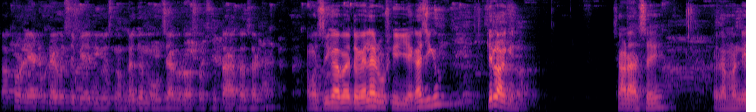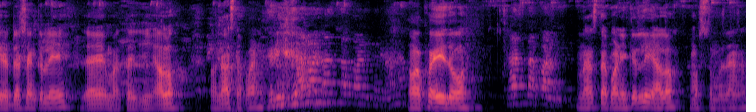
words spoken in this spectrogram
તો થોડું લેટ ઉઠાવ્યું છે, બે દિવસનું. લગ્નમાં ઉજાગરો હતો, સુતા હતા સરખા. આમાં જીગાભાઈ તો વહેલા ઉઠી ગયા. કાજી ગયું? કેટલા વાગે? સાડા છે. પેલા મંદિરે દર્શન કરી લઈએ. જય માતાજી. હાલો નાસ્તા પાણી કરી હા ફરી જો નાસ્તા પાણી કરી લઈએ. હાલો, મસ્ત મજાના.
